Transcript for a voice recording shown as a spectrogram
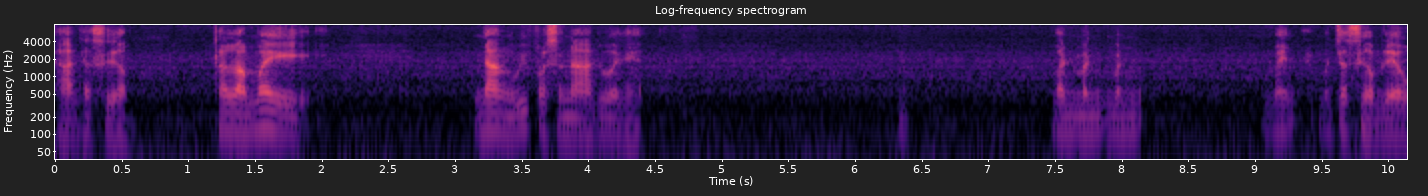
ฌานจะเสื่อม ถ้าเราไม่นั่งวิปัสสนาด้วยเนี่ยมันมันมันไม่มันจะเสื่อมเร็ว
